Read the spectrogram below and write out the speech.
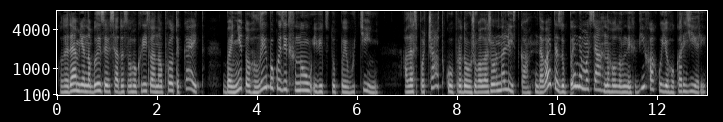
Коли Дем'ян наблизився до свого крісла навпроти Кейт, Беніто глибоко зітхнув і відступив у тінь. Але спочатку, продовжувала журналістка, давайте зупинимося на головних віхах у його кар'єрі.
